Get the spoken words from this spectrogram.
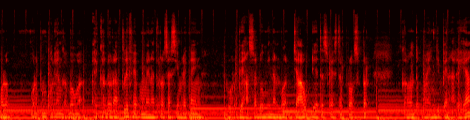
Walaupun Korea nggak bawa Ricardo Ratcliffe ya pemain naturalisasi mereka yang luar biasa dominan banget jauh di atas Lester Prosper. Kalau untuk main di pen area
